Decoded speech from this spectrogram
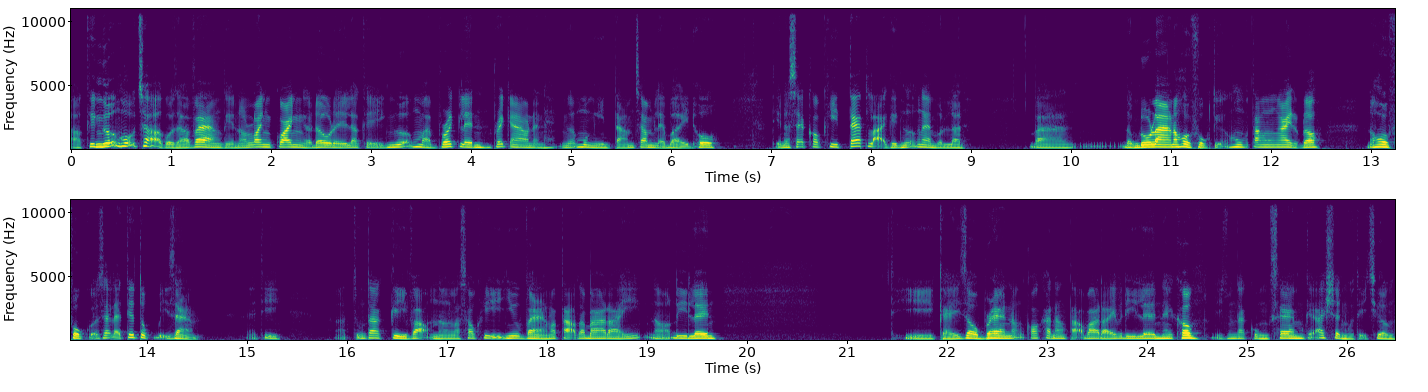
À, cái ngưỡng hỗ trợ của giá vàng thì nó loanh quanh ở đâu đấy là cái ngưỡng mà break lên, break out này, này ngưỡng 1807 đô. Thì nó sẽ có khi test lại cái ngưỡng này một lần. Và đồng đô la nó hồi phục thì cũng không tăng ngay được đâu. Nó hồi phục sẽ lại tiếp tục bị giảm. Thế thì à, chúng ta kỳ vọng là, là sau khi như vàng nó tạo ra ba đáy, nó đi lên thì cái dầu Brent nó cũng có khả năng tạo ba đáy và đi lên hay không thì chúng ta cùng xem cái action của thị trường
